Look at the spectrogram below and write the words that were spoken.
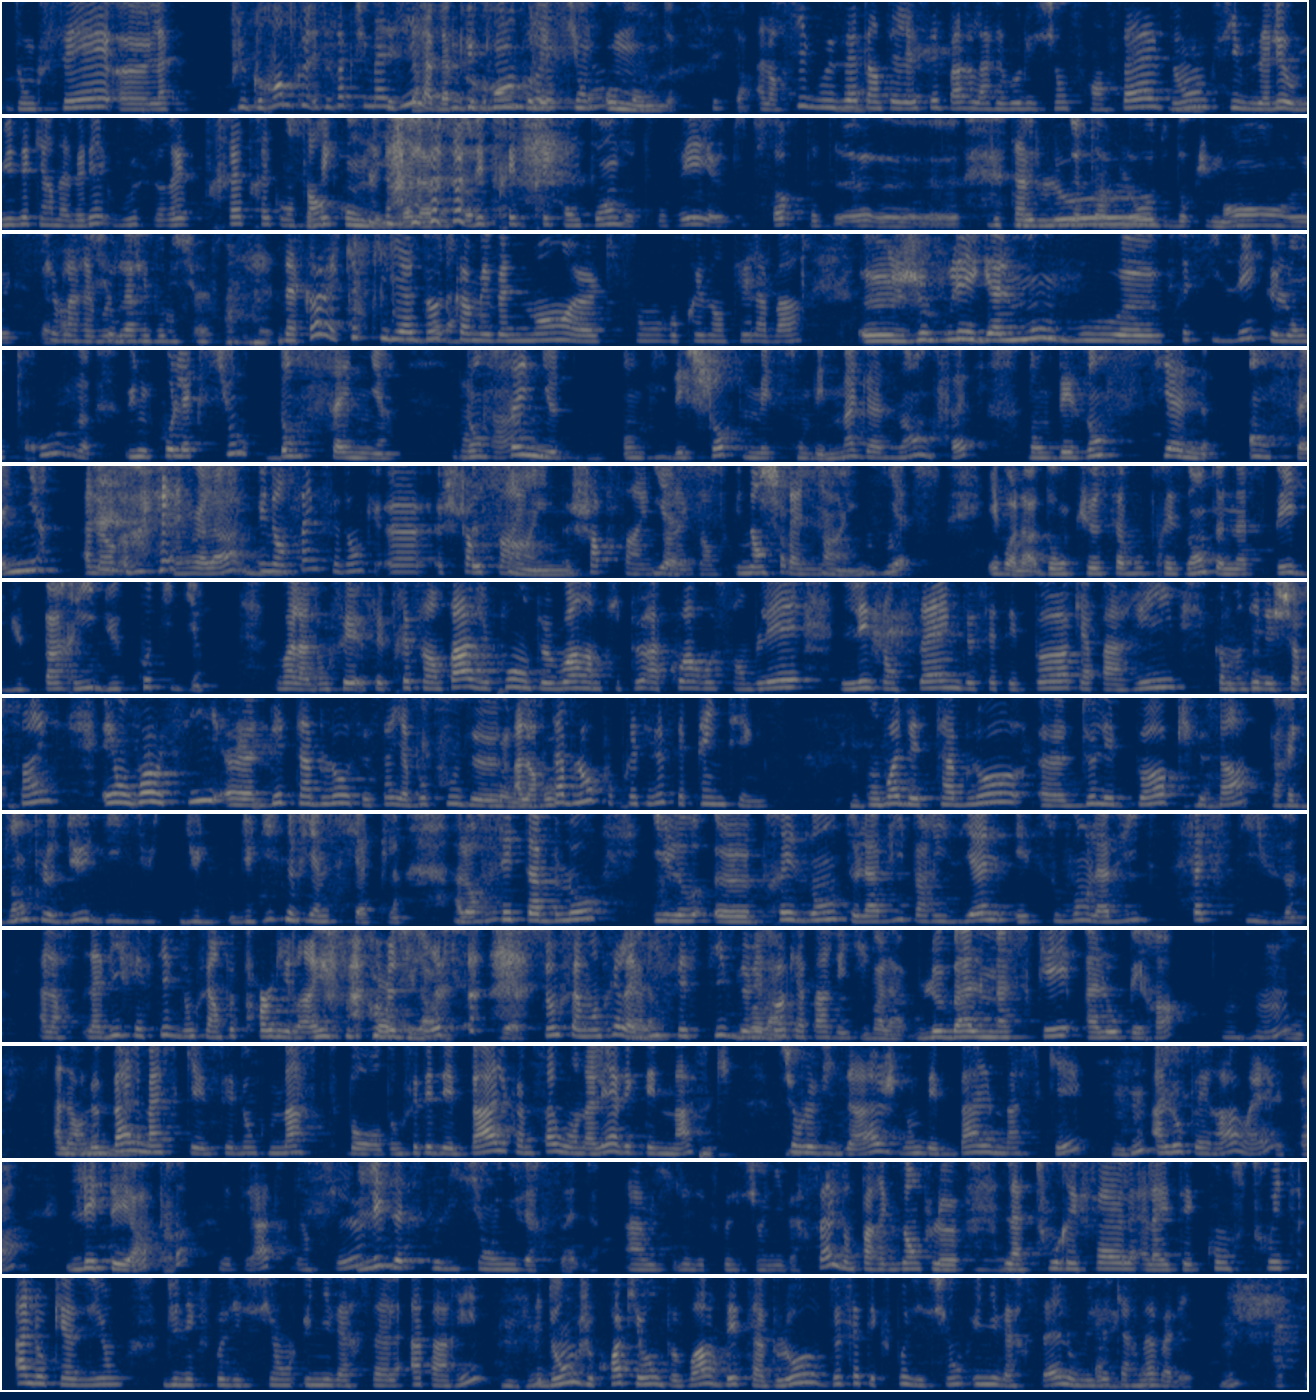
Donc c'est euh, la plus grande. C'est ça que tu m'as dit ça, la, plus, grande collection, au monde. C'est ça. Alors si vous êtes intéressé par la Révolution française, donc si vous allez au musée Carnavalet, vous serez très très Vous content. serez comblé. voilà, vous serez très très content de trouver euh, toutes sortes de, euh, De tableaux. de, tableaux, de documents euh, etc., Sur la Révolution française. D'accord. Et qu'est-ce qu'il y a d'autre Voilà. comme événements qui sont représentés là-bas? Je voulais également vous préciser que l'on trouve une collection d'enseignes. On dit des shops, mais ce sont des magasins en fait. Donc des anciennes enseignes. Alors Voilà. une enseigne, c'est donc euh, shop A sign. sign. A shop sign, par Yes. exemple. Une Shop enseigne. signs, Mhm. yes. Et voilà, donc euh, ça vous présente un aspect du Paris du quotidien. Voilà, donc c'est très sympa. Du coup, on peut voir un petit peu à quoi ressemblaient les enseignes de cette époque à Paris, comme on dit les shop signs. Et on voit aussi euh, des tableaux, c'est ça, il y a beaucoup de... Voilà, Alors, beaucoup. tableaux, pour préciser, c'est paintings. On voit des tableaux euh, de l'époque, c'est ça? Par exemple, du, 18, du, du 19e siècle. Alors, Mhm. ces tableaux, ils euh, présentent la vie parisienne et souvent la vie festive. Alors, la vie festive, donc c'est un peu party life, on va Party dire. life, yes. Donc, ça montrait la Voilà. vie festive de Voilà. l'époque à Paris. Voilà, le bal masqué à l'opéra. Mhm. Alors, le Mhm. bal masqué, c'est donc masked ball. Donc, c'était des balles comme ça où on allait avec des masques sur le visage, donc des balles masquées mhm, à l'opéra, ouais. c'est ça. Les théâtres, Les théâtres, bien sûr. les expositions universelles. Ah oui, les expositions universelles. Donc, par exemple, la Tour Eiffel, elle a été construite à l'occasion d'une exposition universelle à Paris. Mhm. Et donc, je crois qu'on peut voir des tableaux de cette exposition universelle au musée. Carnavalet.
